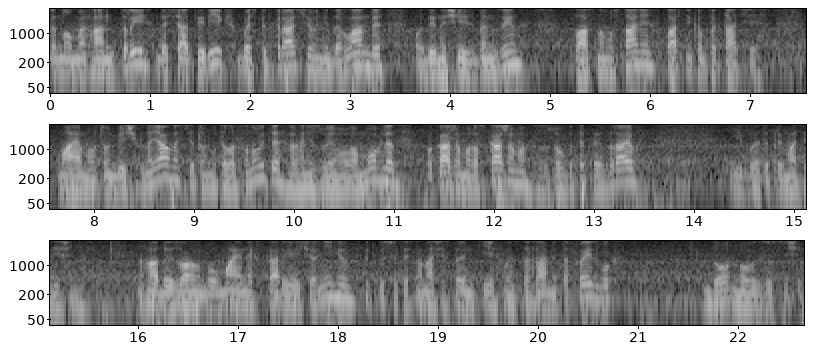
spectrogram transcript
Renault Megane 3, 10 рік, без підкрасів, Нідерланди, 1,6 бензин, в класному стані, в класній комплектації. Маємо автомобільчик в наявності, тому телефонуйте, організуємо вам огляд, покажемо, розкажемо, зробите тест-драйв і будете приймати рішення. Нагадую, з вами був MyNextCar Car Чернігів. Підписуйтесь на наші сторінки в інстаграмі та Фейсбук. До нових зустрічей.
